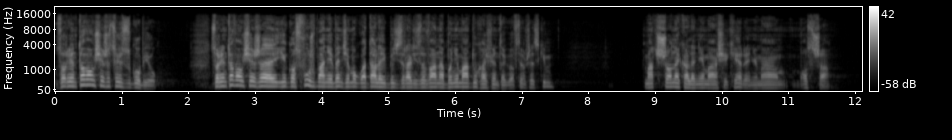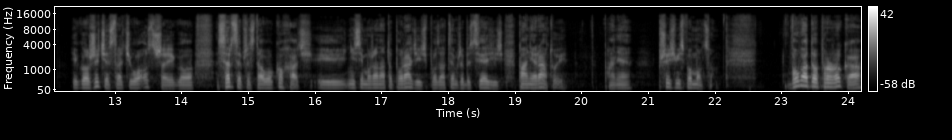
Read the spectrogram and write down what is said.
Zorientował się, że coś zgubił. Zorientował się, że jego służba nie będzie mogła dalej być zrealizowana, bo nie ma Ducha Świętego w tym wszystkim. Ma trzonek, ale nie ma siekiery, nie ma ostrza. Jego życie straciło ostrze, jego serce przestało kochać i nic nie można na to poradzić, poza tym, żeby stwierdzić: Panie, ratuj, Panie, przyjdź mi z pomocą. Woła do proroka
